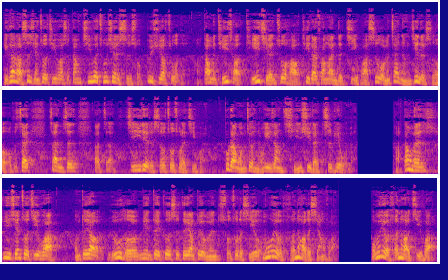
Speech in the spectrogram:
你看啊，事前做计划是当机会出现时所必须要做的啊。当我们提早提前做好替代方案的计划，是我们在冷静的时候，而不是在战争啊在激烈的时候做出来计划。不然我们就很容易让情绪来支配我们。啊，当我们预先做计划，我们都要如何面对各式各样对我们所做的邪恶？我们会有很好的想法，我们有很好的计划，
